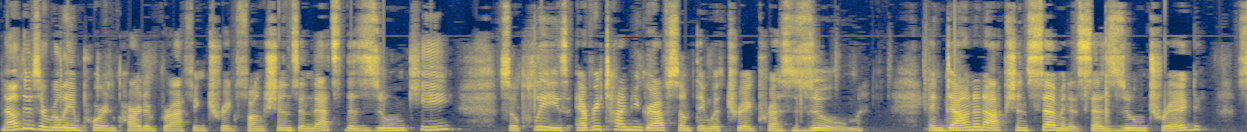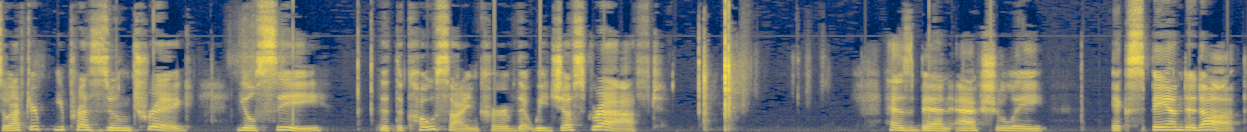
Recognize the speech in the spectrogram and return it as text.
Now there's a really important part of graphing trig functions, and that's the zoom key. So please, every time you graph something with trig, press zoom. And down in option 7 it says zoom trig. So after you press zoom trig, you'll see that the cosine curve that we just graphed has been actually expanded up.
